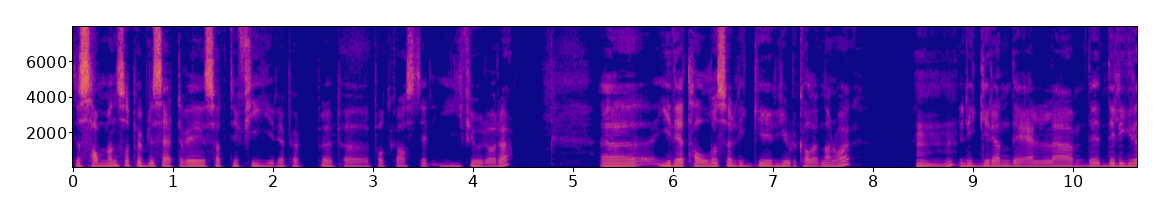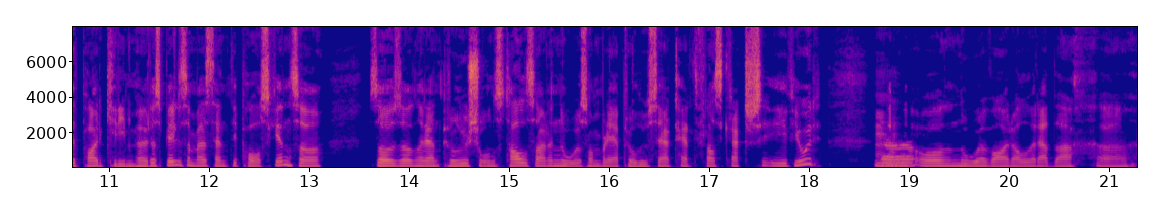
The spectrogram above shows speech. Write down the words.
Til sammen så publiserte vi 74 podkaster i fjoråret. Uh, I det tallet så ligger julekalenderen vår. Mm. Det ligger en del det, det, ligger et par krimhørespill som ble sendt i påsken, så, så, så rent produksjonstall så er det noe som ble produsert helt fra scratch i fjor. Mm. Uh, og noe var allerede uh,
